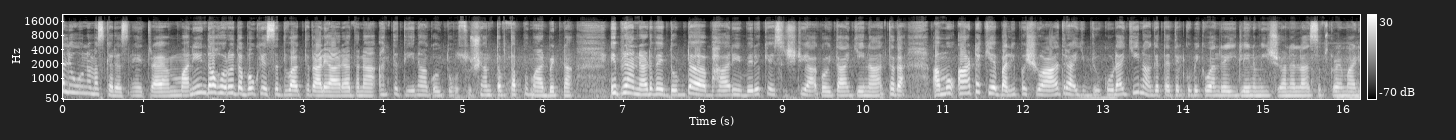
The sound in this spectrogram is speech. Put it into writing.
ಹಲೋ ನಮಸ್ಕಾರ ಸ್ನೇಹಿತರೆ. ಮನೆಯಿಂದ ಹೊರದಬ್ಬಕ್ಕೆ ಸಿದ್ಧವಾಗ್ತದಾಳೆ ಆರಾಧನಾ. ಅಂಥದ್ದೇನಾಗೋಯ್ತು? ಸುಶಾಂತ್ ತಪ್ಪು- ಮಾಡಿಬಿಟ್ನ. ಇಬ್ಬರ ನಡುವೆ ದೊಡ್ಡ ಭಾರಿ ಬಿರುಕೆ ಸೃಷ್ಟಿಯಾಗೋಯ್ತಾ ಏನಾಗ್ತದ? ಅಮ್ಮು ಆಟಕ್ಕೆ ಬಲಿಪಶು ಆದ್ರೆ ಇಬ್ಬರು ಕೂಡ ಏನಾಗುತ್ತೆ ತಿಳ್ಕೊಬೇಕು ಅಂದರೆ ಈಗಲೇ ನಮ್ಮ ಈ ಚಾನಲ್ನ ಸಬ್ಸ್ಕ್ರೈಬ್ ಮಾಡಿ.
